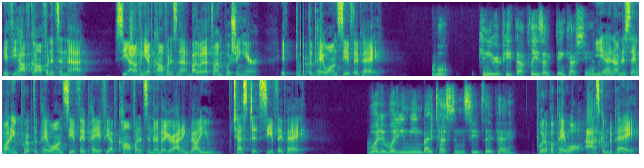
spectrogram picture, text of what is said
if you have confidence in that? See, I don't think you have confidence in that, by the way. That's why I'm pushing here. If put up the paywall and see if they pay. Well, can you repeat that, please? I didn't catch the end. Yeah, no, I'm just saying, why don't you put up the paywall and see if they pay? If you have confidence in there that you're adding value, test it, see if they pay. What What do you mean by test and see if they pay? put up a paywall ask them to pay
